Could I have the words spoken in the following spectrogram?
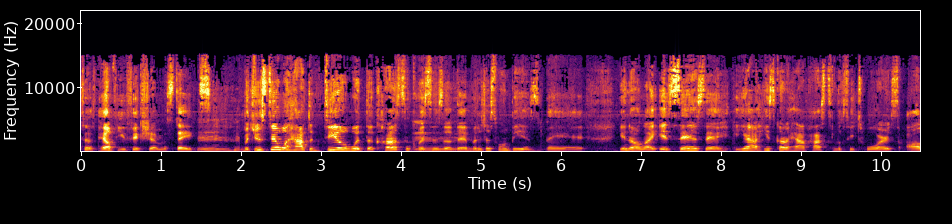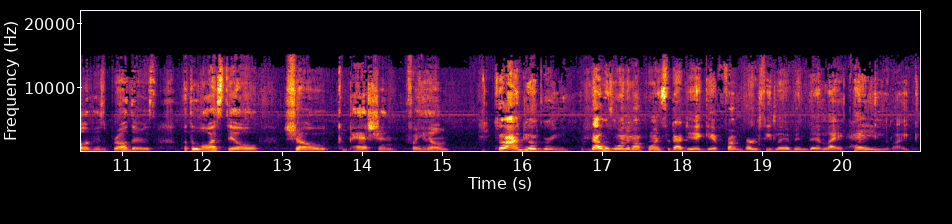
to help you fix your mistakes. Mm-hmm. But you still will have to deal with the consequences mm-hmm. of that. But it just won't be as bad. You know, like it says that yeah, he's gonna have hostility towards all of his brothers, but the Lord still showed compassion for yeah. him. So I do agree. That was one of my points that I did get from verse 11 that, like, hey, like,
